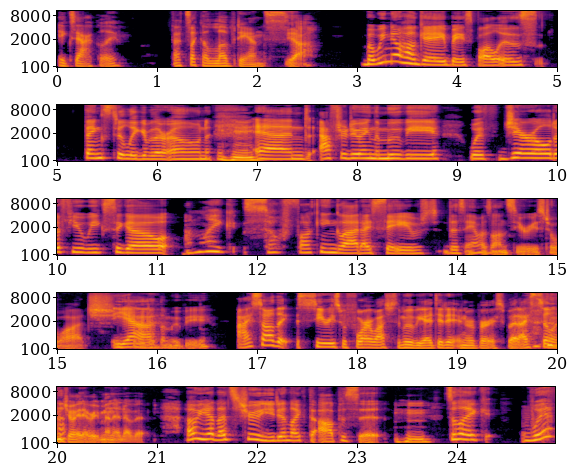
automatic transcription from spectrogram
exactly. That's like a love dance. Yeah. But we know how gay baseball is, thanks to League of Their Own. Mhm. And after doing the movie with Gerald a few weeks ago, I'm like so fucking glad I saved this Amazon series to watch. Yeah. The movie. I saw the series before I watched the movie. I did it in reverse, but I still enjoyed every minute of it. Oh yeah, that's true. You did like the opposite. Mhm. So like with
